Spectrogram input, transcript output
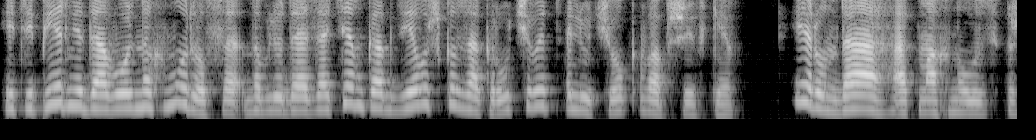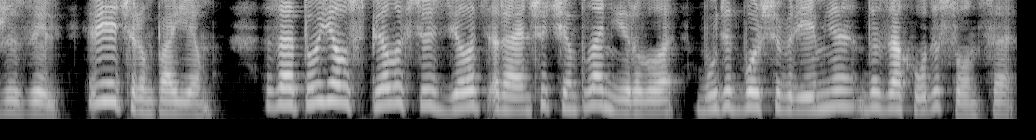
и теперь недовольно хмурился, наблюдая за тем, как девушка закручивает лючок в обшивке. «Ерунда», — отмахнулась Жизель, — «вечером поем». Зато я успела все сделать раньше, чем планировала. Будет больше времени до захода солнца.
